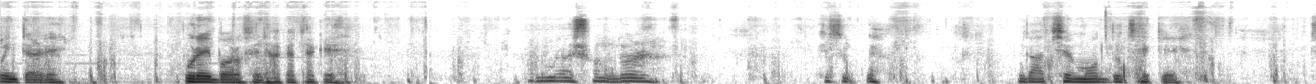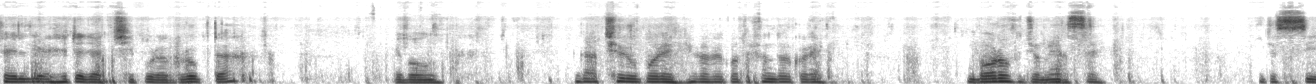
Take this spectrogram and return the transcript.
উইন্টারে পুরাই বরফে ঢাকা থাকে। আমরা সুন্দর কিছু গাছের মধ্য থেকে ট্রেল দিয়ে হেঁটে যাচ্ছি পুরো গ্রুপটা এবং গাছের উপরে এভাবে কত সুন্দর করে বরফ জমে আছে। সি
